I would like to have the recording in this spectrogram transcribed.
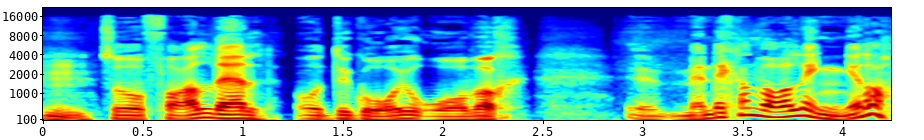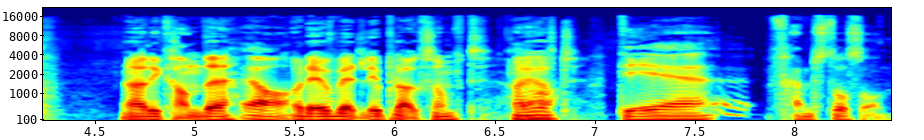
Mm. så for all del, og det går jo over. Eh, Men det kan vare lenge, da. Ja, det kan det. Ja. Og det er jo veldig plagsomt, har jeg Ja. hørt. Det fremstår sånn.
